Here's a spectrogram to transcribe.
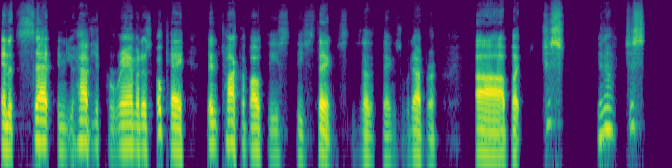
and it's set and you have your parameters, okay, then talk about these these things, these other things, whatever. Uh, but just you know, just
